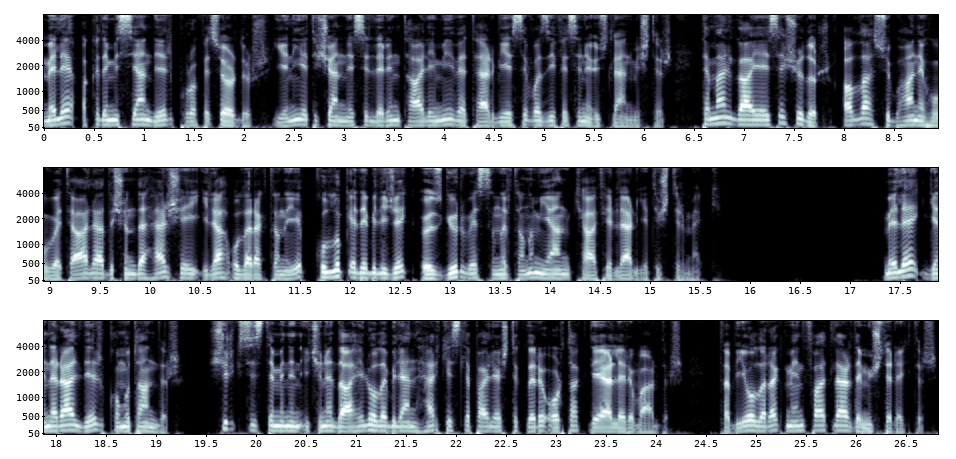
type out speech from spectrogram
Mele akademisyendir, profesördür. Yeni yetişen nesillerin talimi ve terbiyesi vazifesini üstlenmiştir. Temel gaye ise şudur. Allah Sübhanehu ve Teala dışında her şeyi ilah olarak tanıyıp kulluk edebilecek özgür ve sınır tanımayan kafirler yetiştirmek. Mele generaldir, komutandır. Şirk sisteminin içine dahil olabilen herkesle paylaştıkları ortak değerleri vardır. Tabii olarak menfaatler de müşterektir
